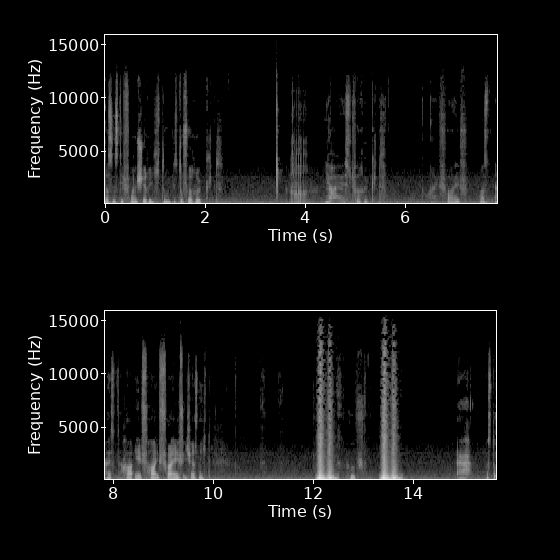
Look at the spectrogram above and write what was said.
Das ist die falsche Richtung. Bist du verrückt? Ja, er ist verrückt. Five. Was heißt HF, High Five? Ich weiß nicht. Hüf. Ah, hast du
